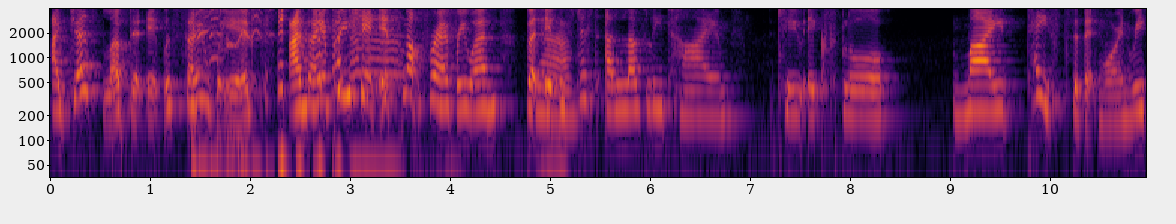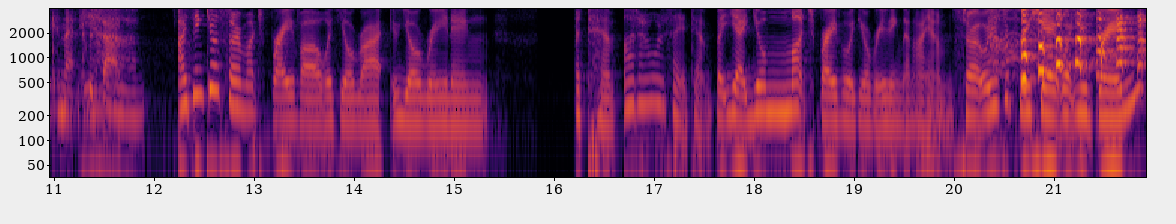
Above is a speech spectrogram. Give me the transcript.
I just loved it. It was so weird. and I appreciate it's not for everyone, but it was just a lovely time to explore my tastes a bit more and reconnect with that. I think you're so much braver with your ri- your reading attempt. Oh, I don't want to say attempt, but yeah, you're much braver with your reading than I am. So I always appreciate what you bring.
